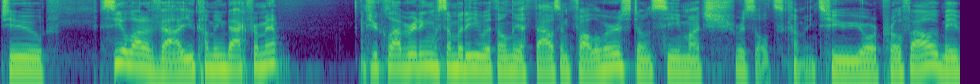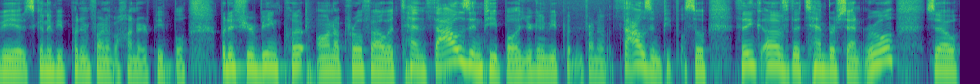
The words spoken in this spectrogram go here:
to see a lot of value coming back from it if you're collaborating with somebody with only a thousand followers, don't see much results coming to your profile. Maybe it's going to be put in front of a hundred people. But if you're being put on a profile with 10,000 people, you're going to be put in front of a thousand people. So think of the 10% rule. So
